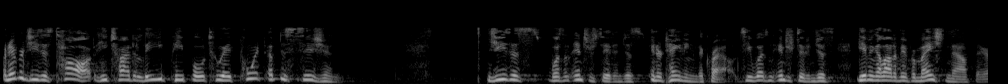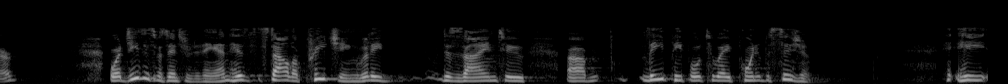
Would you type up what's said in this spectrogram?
Whenever Jesus taught, he tried to lead people to a point of decision. Jesus wasn't interested in just entertaining the crowds. He wasn't interested in just giving a lot of information out there. What Jesus was interested in, his style of preaching really designed to um, lead people to a point of decision he,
